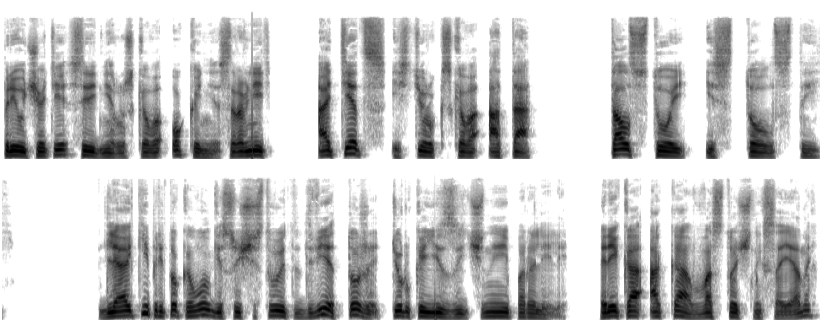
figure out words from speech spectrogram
при учете среднерусского оконя, сравнить Отец из тюркского «ата», Толстой из «толстый». Для оки притока Волги существуют две тоже тюркоязычные параллели. Река Ака в восточных Саянах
